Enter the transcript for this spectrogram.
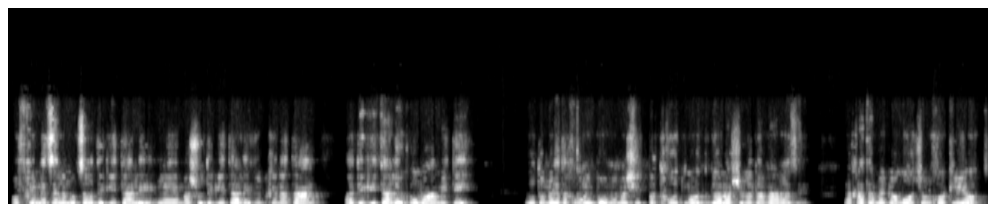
הופכים את זה למוצר דיגיטלי, למשהו דיגיטלי, ומבחינתם הדיגיטלי הוא כמו האמיתי. זאת אומרת, אנחנו רואים פה ממש התפתחות מאוד גדולה של הדבר הזה. זה אחת המגמות שהולכות להיות.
